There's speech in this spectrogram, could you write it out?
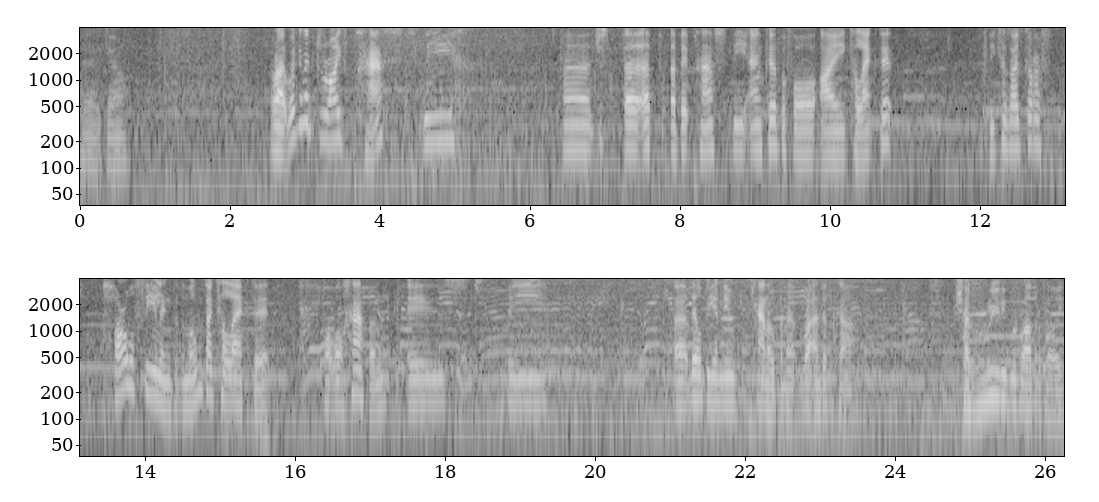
There we go. Alright, we're going to drive past the... Uh, just uh, up a bit past the anchor before I collect it. Because I've got a horrible feeling that the moment I collect it, what will happen is the... Uh, there'll be a new can opener right under the car. Which I really would rather avoid.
